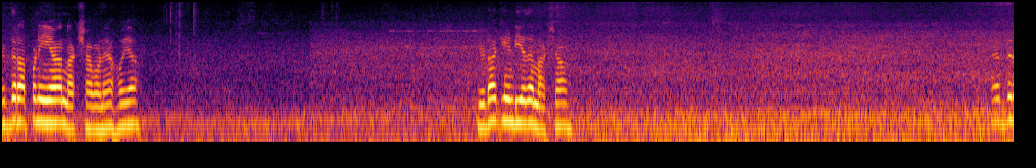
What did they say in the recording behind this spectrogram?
ਇੱਧਰ ਆਪਣੀ ਆ ਨਕਸ਼ਾ ਬਣਿਆ ਹੋਇਆ। ਜਿਹੜਾ ਕਿ ਇੰਡੀਆ ਦਾ ਨਕਸ਼ਾ। ਇੱਧਰ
